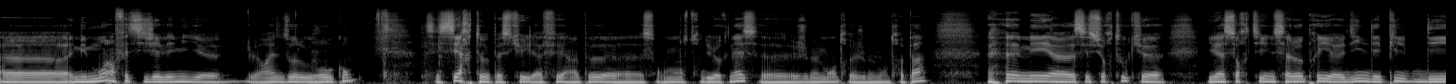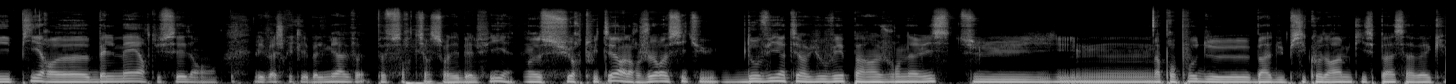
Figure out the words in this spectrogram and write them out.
Euh, mais moi en fait si j'avais mis Lorenzo le gros con c'est certes parce qu'il a fait un peu son monstre du Loch Ness, je me montre, je me montre pas, mais euh, c'est surtout que il a sorti une saloperie euh, digne des, pires euh, belles-mères, tu sais, dans les vacheries que les belles-mères peuvent sortir sur les belles filles. Euh, sur Twitter, alors je resitue, Dovi interviewé par un journaliste à propos de bah, du psychodrame qui se passe avec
